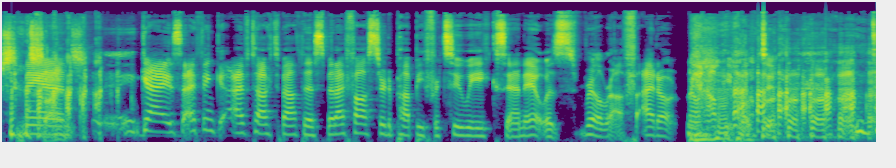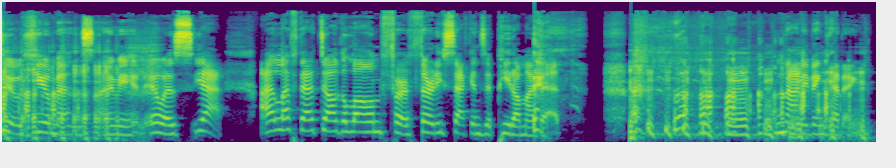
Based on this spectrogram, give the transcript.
Some man, science. guys, I think I've talked about this, but I fostered a puppy for two weeks and it was real rough. I don't know how people do, do humans. I mean, it was, yeah. I left that dog alone for 30 seconds. It peed on my bed. I'm not even kidding.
